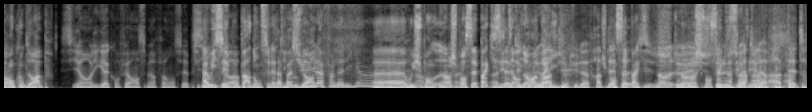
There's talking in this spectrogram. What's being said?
pas en Coupe d'Europe. Si, en Liga Conférence, mais enfin bon, c'est la petite Ah oui, c'est pardon, c'est la T'as petite pas Coupe suivi la fin de la Ligue 1 Euh, oui, je pense. Non, je pensais pas qu'ils Ah, c'est étaient la en Europa League. Tu, la feras peut-être. pas qu'ils- non, je pensais le qu'ils souhaite, tu la feras peut-être.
